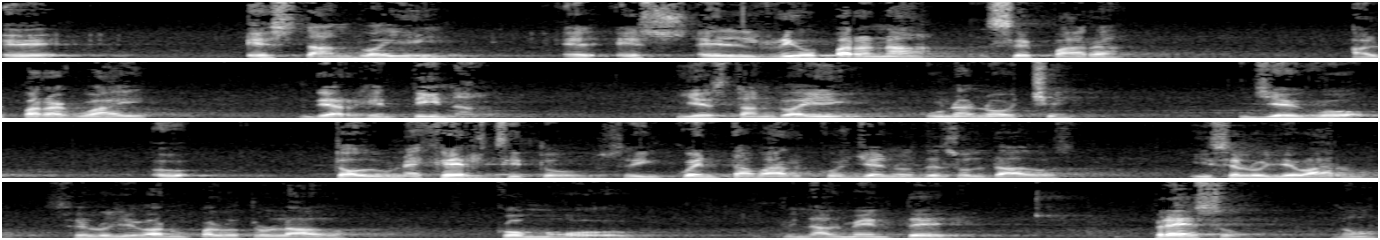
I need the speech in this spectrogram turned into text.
Eh, estando ahí, eh, el río Paraná separa al Paraguay de Argentina. Y estando ahí una noche, llegó uh, todo un ejército, 50 barcos llenos de soldados y se lo llevaron, se lo llevaron para el otro lado como finalmente preso, ¿no?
